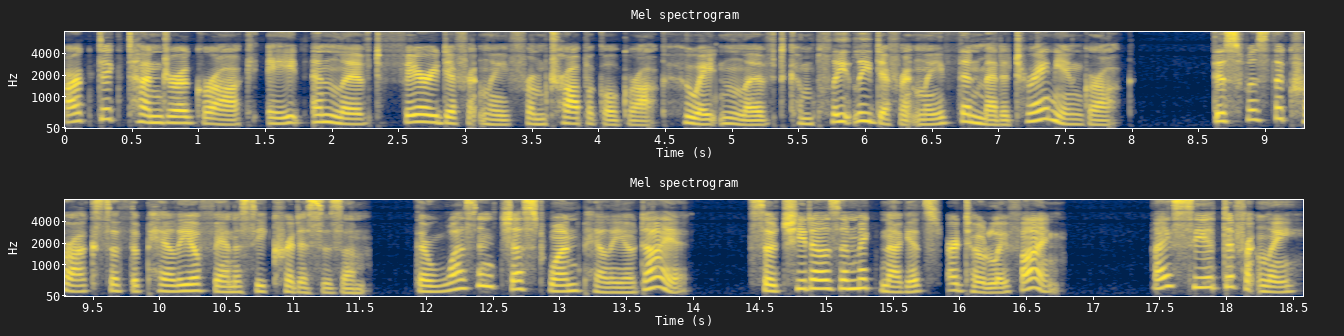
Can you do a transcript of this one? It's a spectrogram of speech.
Arctic tundra grok ate and lived very differently from tropical grok, who ate and lived completely differently than Mediterranean grok. This was the crux of the paleo fantasy criticism. There wasn't just one paleo diet so Cheetos and McNuggets are totally fine. I see it differently.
